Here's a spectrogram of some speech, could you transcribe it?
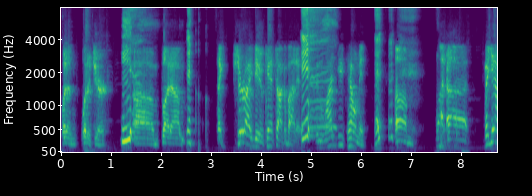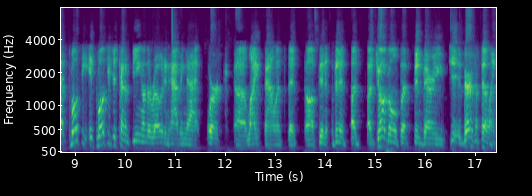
what a what a jerk No. um but um No. Like sure i do. Can't talk about it. Then why did you tell me? Um but uh but yeah it's mostly it's mostly just kind of being on the road and having that work uh life balance that uh been been a, a, a juggle but been very very fulfilling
